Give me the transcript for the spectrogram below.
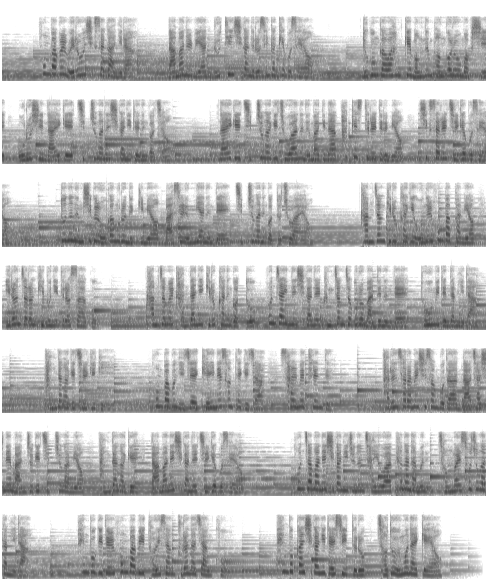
혼밥을 외로운 식사가 아니라 나만을 위한 루틴 시간으로 생각해보세요. 누군가와 함께 먹는 번거로움 없이 오롯이 나에게 집중하는 시간이 되는 거죠. 나에게 집중하기 좋아하는 음악이나 팟캐스트를 들으며 식사를 즐겨보세요. 또는 음식을 오감으로 느끼며 맛을 음미하는데 집중하는 것도 좋아요. 감정 기록하기 오늘 혼밥하며 이런저런 기분이 들었어 하고 감정을 간단히 기록하는 것도 혼자 있는 시간을 긍정적으로 만드는데 도움이 된답니다. 당당하게 즐기기. 혼밥은 이제 개인의 선택이자 삶의 트렌드. 다른 사람의 시선보다 나 자신의 만족에 집중하며 당당하게 나만의 시간을 즐겨보세요. 혼자만의 시간이 주는 자유와 편안함은 정말 소중하답니다. 행복이들 혼밥이 더 이상 불안하지 않고 행복한 시간이 될 수 있도록 저도 응원할게요.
